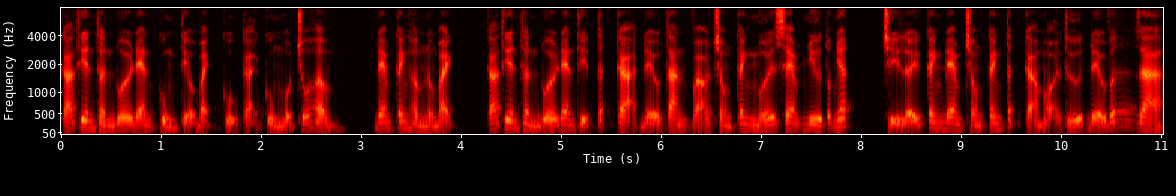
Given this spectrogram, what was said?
cá thiên thần đuôi đen cùng tiểu bạch củ cải cùng một chỗ hầm, đem canh hầm nồng bạch, cá thiên thần đuôi đen thịt tất cả đều tan vào trong canh mới xem như tốt nhất, chỉ lấy canh đem trong canh tất cả mọi thứ đều vớt ra,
